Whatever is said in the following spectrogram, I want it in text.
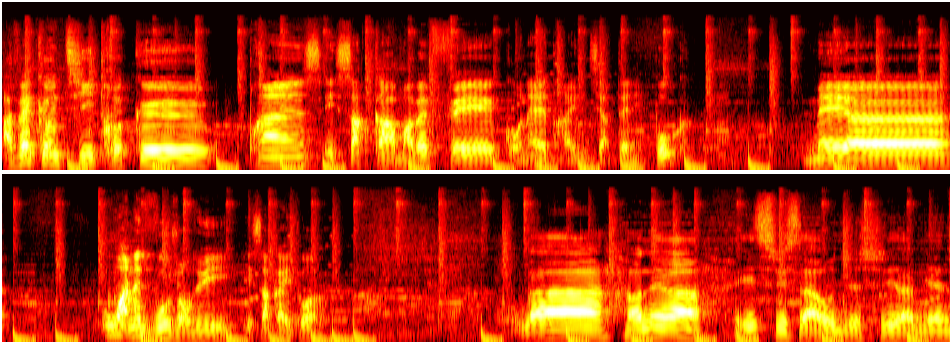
avec un titre que Prince et Saka m'avaient fait connaître à une certaine époque. Mais euh, où en êtes-vous aujourd'hui, et Saka et toi? Bah, on est là. Il suit sa route, je suis la mienne.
